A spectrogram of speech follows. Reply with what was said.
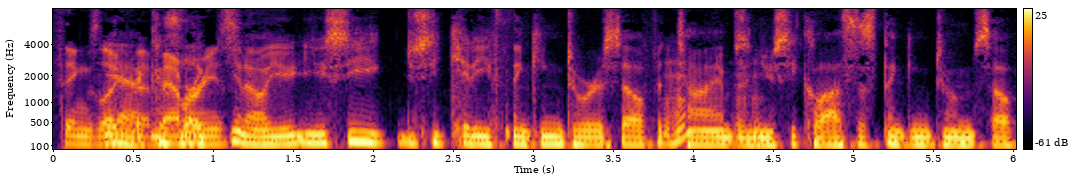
things like that, 'cause, like, memories. you know, you, you see you see Kitty thinking to herself Mm-hmm. at times, and you see Colossus thinking to himself.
